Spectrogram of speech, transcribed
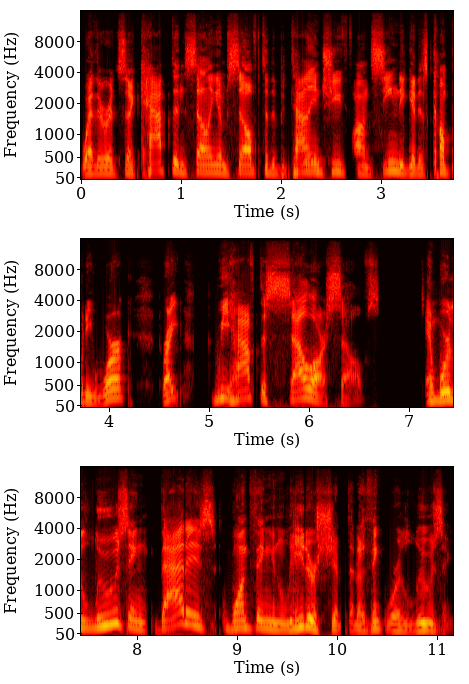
whether it's a captain selling himself to the battalion mm. chief on scene to get his company work, right? We have to sell ourselves. And we're losing. That is one thing in leadership that I think we're losing.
